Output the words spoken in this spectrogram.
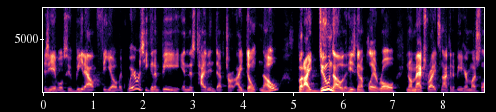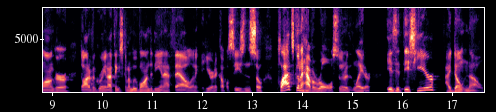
Is he able to beat out Theo? Like, where is he going to be in this tight end depth chart? I don't know, but I do know that he's going to play a role. You know, Max Wright's not going to be here much longer. Donovan Green, I think, is going to move on to the NFL and here in a couple seasons. So Platt's going to have a role sooner than later. Is it this year? I don't know.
